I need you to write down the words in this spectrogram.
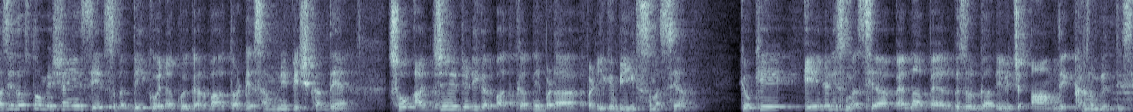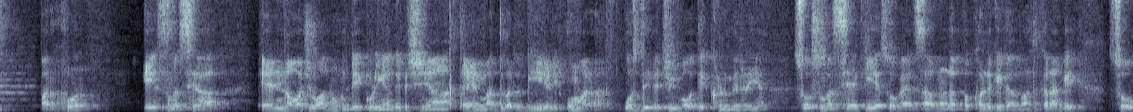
ਅਸੀਂ ਦੋਸਤੋ ਹਮੇਸ਼ਾ ਹੀ ਸਿਹਤ ਸੰਬੰਧੀ ਕੋਈ ਨਾ ਕੋਈ ਗੱਲਬਾਤ ਤੁਹਾਡੇ ਸਾਹਮਣੇ ਪੇਸ਼ ਕਰਦੇ ਹਾਂ। ਸੋ ਅੱਜ ਜਿਹੜੀ ਗੱਲਬਾਤ ਕਰਨੀ ਬੜਾ ਬੜੀ ਗੰਭੀਰ ਸਮੱਸਿਆ ਕਿਉਂਕਿ ਇਹ ਜਿਹੜੀ ਸਮੱਸਿਆ ਪਹਿਲਾਂ ਪਹਿਲ ਬਜ਼ੁਰਗਾਂ ਦੇ ਵਿੱਚ ਆਮ ਦੇਖਣ ਨੂੰ ਮਿਲਦੀ ਸੀ। ਪਰ ਹੁਣ ਇਹ ਸਮੱਸਿਆ ਇਹ ਨੌਜਵਾਨ ਮੁੰਡੇ ਕੁੜੀਆਂ ਦੇ ਵਿੱਚ ਜਾਂ ਮੱਧ ਵਰਗੀ ਜਿਹੜੀ ਉਮਰ ਆ ਉਸ ਦੇ ਵਿੱਚ ਵੀ ਬਹੁਤ ਦੇਖਣ ਨੂੰ ਮਿਲ ਰਹੀ ਆ। ਸੋ ਸਮੱਸਿਆ ਕੀ ਹੈ? ਸੋ ਵੈਦ ਸਾਹਿਬ ਨਾਲ ਆਪਾਂ ਖੁੱਲ੍ਹ ਕੇ ਗੱਲਬਾਤ ਕਰਾਂਗੇ। ਸੋ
